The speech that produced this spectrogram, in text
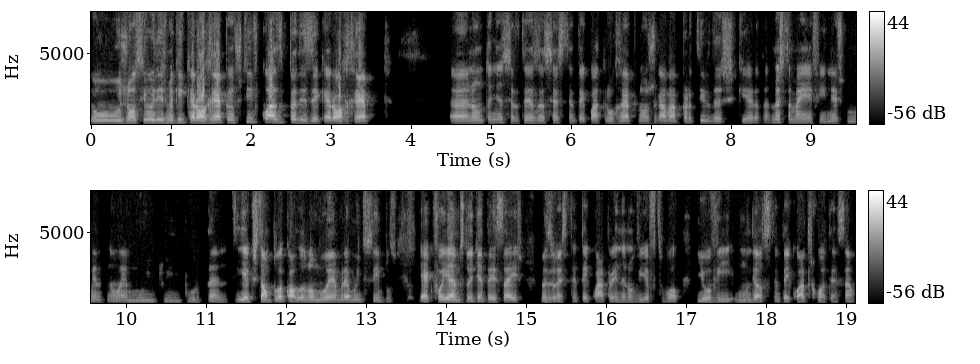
O João Silva diz-me aqui que era o rap. Eu estive quase para dizer que era o rap, Uh, não tenho a certeza se em 74 o rap não jogava a partir da esquerda. Mas também, enfim, neste momento não é muito importante. E a questão pela qual eu não me lembro é muito simples. É que foi antes de 86, mas eu em 74 ainda não via futebol. E ouvi o Mundial de 74 com atenção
